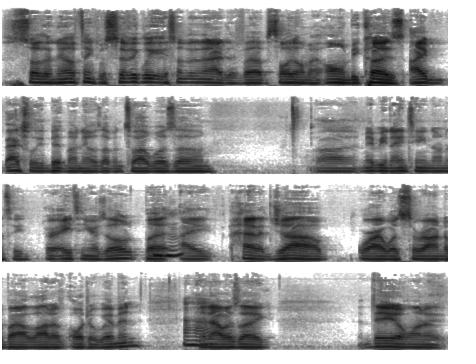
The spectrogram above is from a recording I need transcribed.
So the nail thing specifically is something that I developed solely on my own because I actually bit my nails up until I was um, uh, maybe 19, honestly, or 18 years old. But I had a job where I was surrounded by a lot of older women, and I was like, they don't want to.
